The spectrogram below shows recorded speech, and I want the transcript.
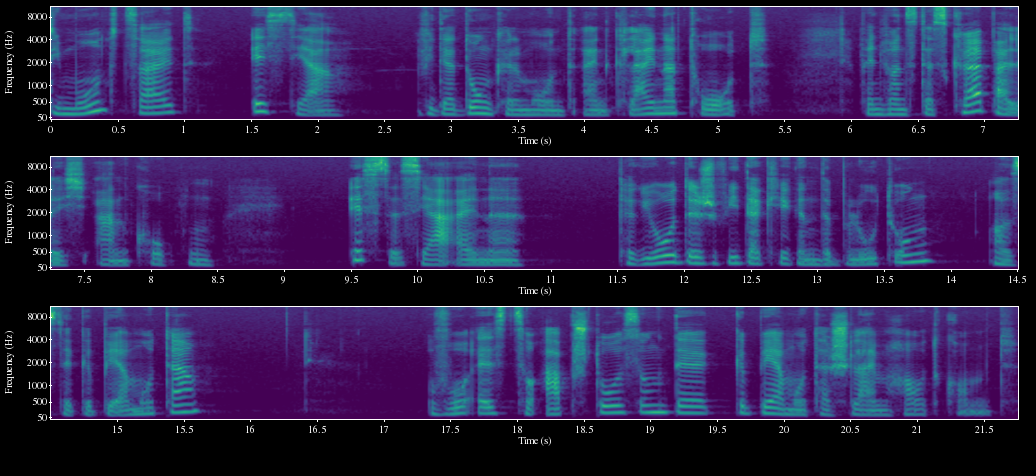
die Mondzeit ist ja wie der Dunkelmond, ein kleiner Tod. Wenn wir uns das körperlich angucken, ist es ja eine periodisch wiederkehrende Blutung aus der Gebärmutter, wo es zur Abstoßung der Gebärmutterschleimhaut kommt.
